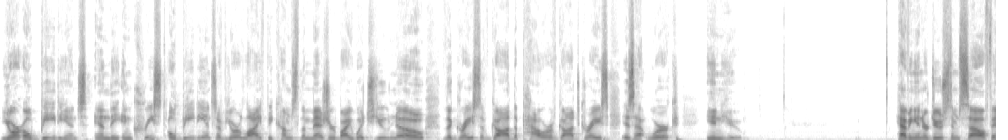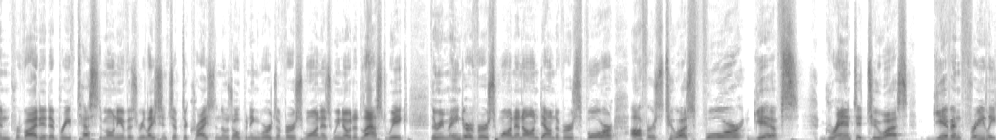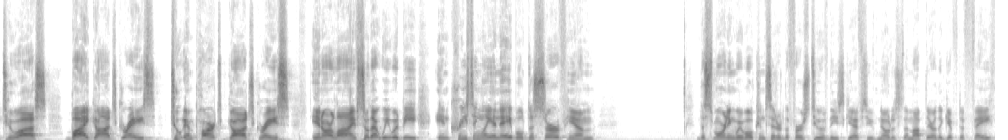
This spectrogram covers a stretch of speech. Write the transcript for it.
Your obedience and the increased obedience of your life becomes the measure by which you know the grace of God, the power of God's grace is at work in you. Having introduced himself and provided a brief testimony of his relationship to Christ in those opening words of verse 1, as we noted last week, the remainder of verse 1 and on down to verse 4 offers to us four gifts granted to us given freely to us by God's grace to impart God's grace in our lives so that we would be increasingly enabled to serve Him. This morning we will consider the first two of these gifts. You've noticed them up there the gift of faith,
